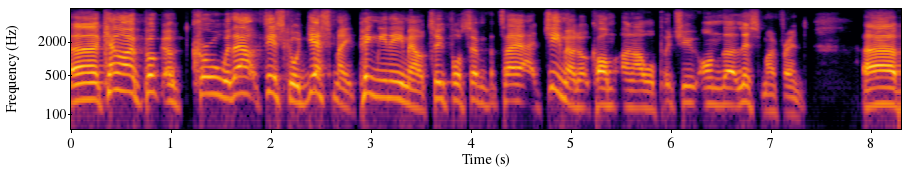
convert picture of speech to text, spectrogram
Uh, can I book a crawl without Discord? Yes, mate. Ping me an email, 247pattaya at gmail.com, and I will put you on the list, my friend. Uh,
